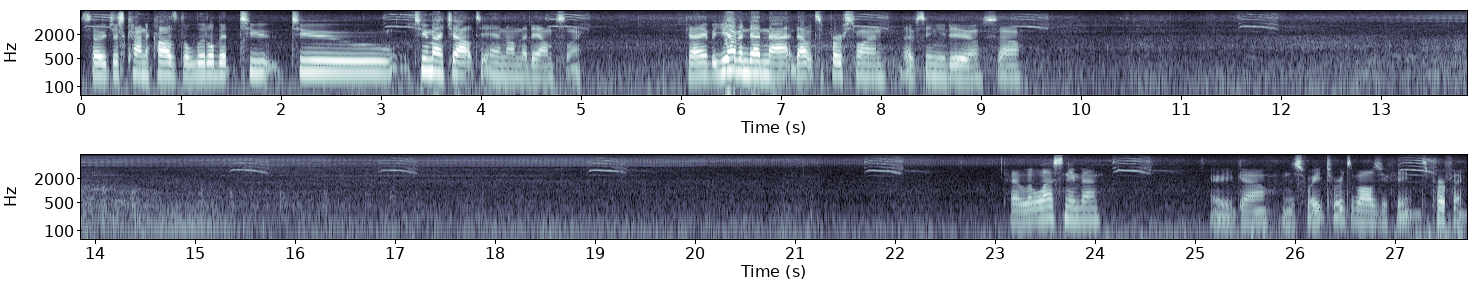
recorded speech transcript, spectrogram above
so it just kind of caused a little bit too too too much out to end on the downswing. Okay, but you haven't done that. That was the first one I've seen you do. So. Okay, a little less knee bend. There you go. And just wait towards the balls of your feet. It's perfect.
